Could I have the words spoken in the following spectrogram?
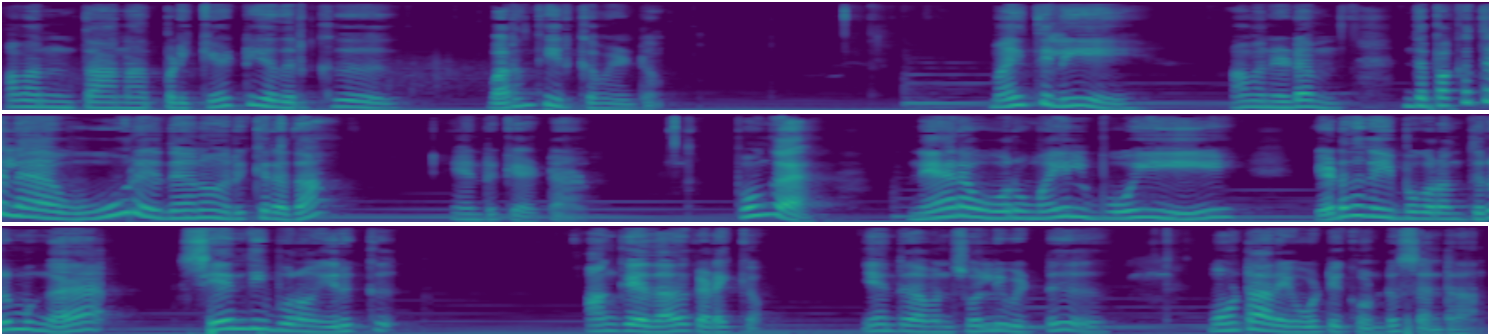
அவன் தான் அப்படி கேட்டியதற்கு வருந்தி இருக்க வேண்டும். மைத்திலி அவனிடம் இந்த பக்கத்தில் ஊர் ஏதேனும் இருக்கிறதா? என்று கேட்டான் போங்க நேராக ஒரு மைல் போய் இடது கைப்புறம் திரும்புங்க சேந்திபுரம் இருக்குது அங்கே ஏதாவது கிடைக்கும் என்று அவன் சொல்லிவிட்டு மோட்டாரை ஓட்டிக்கொண்டு சென்றான்.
